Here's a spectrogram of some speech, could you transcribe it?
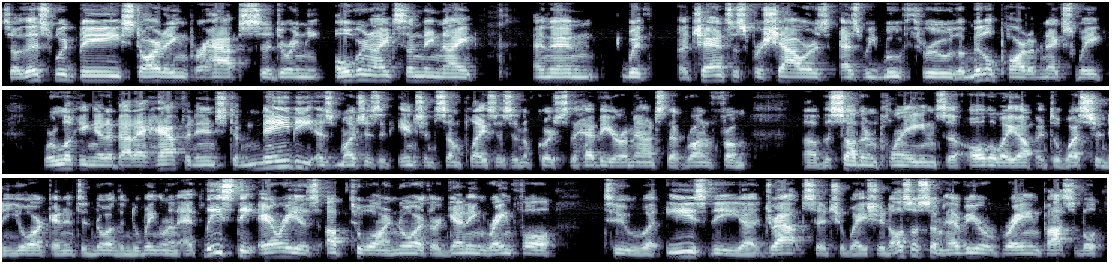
So this would be starting perhaps uh, during the overnight Sunday night, and then with uh, chances for showers as we move through the middle part of next week. We're looking at about a half an inch to maybe as much as an inch in some places, and of course the heavier amounts that run from of the southern plains uh, all the way up into western New York and into northern New England. At least the areas up to our north are getting rainfall to uh, ease the uh, drought situation. Also, some heavier rain possible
